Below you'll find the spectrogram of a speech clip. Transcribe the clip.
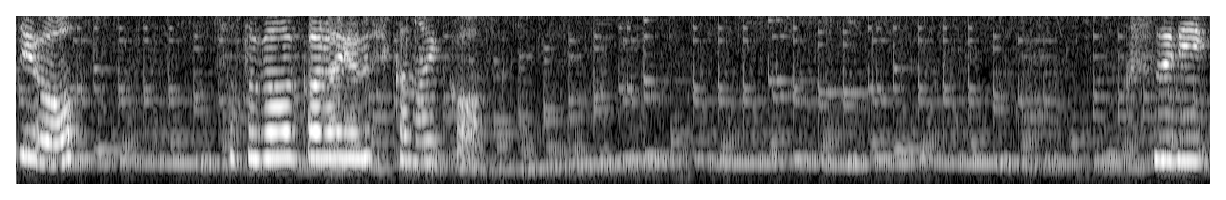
しよ。う外側からやるしかないか。薬。う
